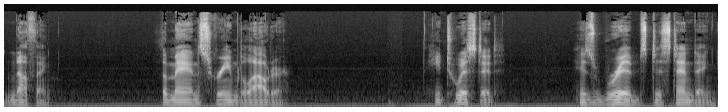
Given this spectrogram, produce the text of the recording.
Nothing. The man screamed louder. He twisted, his ribs distending,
